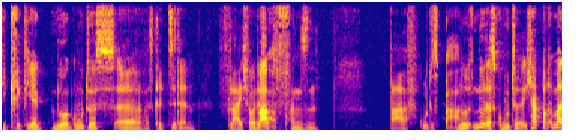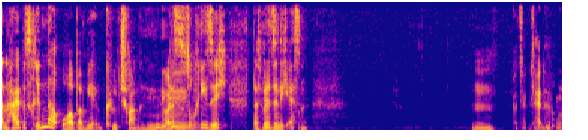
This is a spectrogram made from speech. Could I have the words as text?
Die kriegt ihr nur gutes, äh, was kriegt sie denn? Fleisch, heute Barf. Fransen. Barf. Gutes Bar. Nur, nur das Gute. Ich habe noch immer ein halbes Rinderohr bei mir im Kühlschrank. Aber das ist so riesig, das will sie nicht essen. Kannst ja klein hacken.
